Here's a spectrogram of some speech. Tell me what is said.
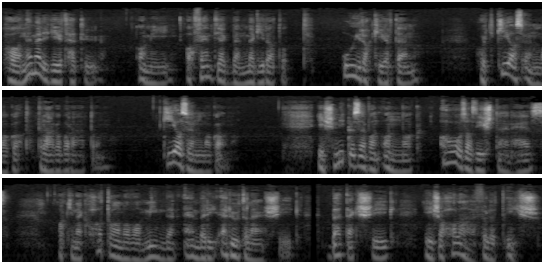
Ha nem elég érthető, ami a fentiekben megiratott, újra kértem, hogy ki az önmagad, drága barátom. Ki az önmagam? És mi köze van annak ahhoz az Istenhez, akinek hatalma van minden emberi erőtelenség, betegség és a halál fölött is.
